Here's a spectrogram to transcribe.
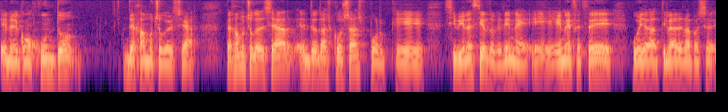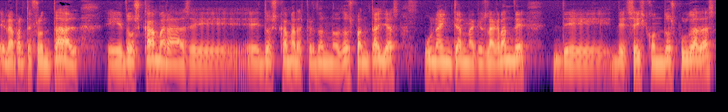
en el conjunto deja mucho que desear. Deja mucho que desear, entre otras cosas, porque si bien es cierto que tiene eh, NFC, huella dactilar en la, parte frontal, eh, dos cámaras, eh, dos cámaras, perdón, no, dos pantallas, una interna que es la grande de, de 6,2 pulgadas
